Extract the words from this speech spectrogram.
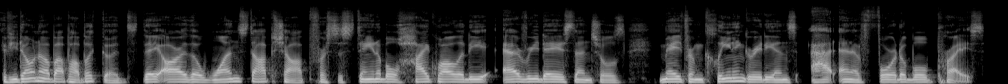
If you don't know about public goods, they are the one stop shop for sustainable, high quality, everyday essentials made from clean ingredients at an affordable price.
